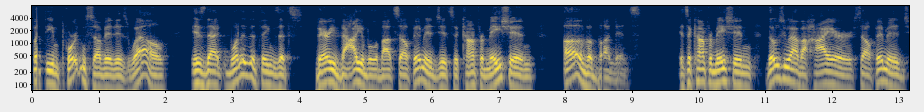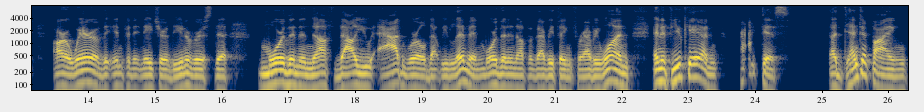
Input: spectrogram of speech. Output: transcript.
But the importance of it as well is that one of the things that's very valuable about self image is a confirmation of abundance. It's a confirmation, those who have a higher self image are aware of the infinite nature of the universe, the more than enough value add world that we live in, more than enough of everything for everyone. And if you can practice identifying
